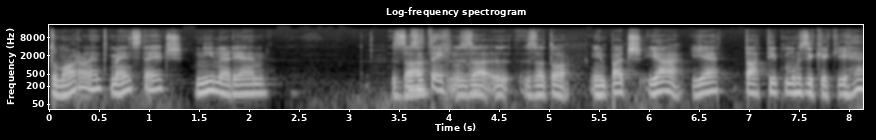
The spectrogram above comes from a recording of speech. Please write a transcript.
Tomorrowland main stage ni narejen za, Za tehno. za, za to. In pač, ja, je ta tip muzike, ki je,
